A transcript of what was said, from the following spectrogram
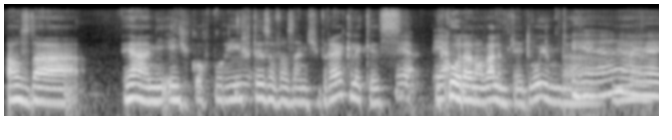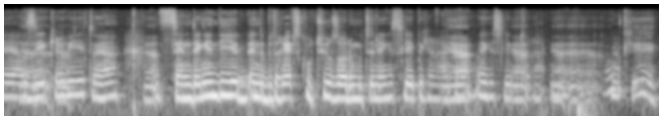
Als dat ja, niet ingecorporeerd is of als dat niet gebruikelijk is. Ik hoor daar dan wel een pleidooi om dat... Ja, ja, ja, zeker weten. Ja. Het zijn dingen die in de bedrijfscultuur zouden moeten ingeslepen geraken. Ja. Ingesleept ja, ja, Oké. Okay.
